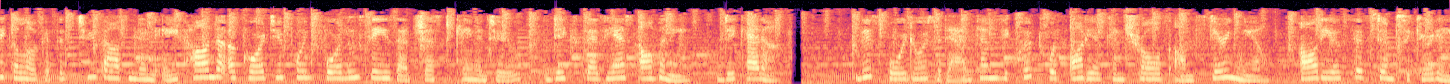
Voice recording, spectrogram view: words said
Take a look at this 2008 Honda Accord 2.4 Lucy that just came into Dick Says Yes Albany, Decatur. This four-door sedan comes equipped with audio controls on steering wheel, audio system security,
